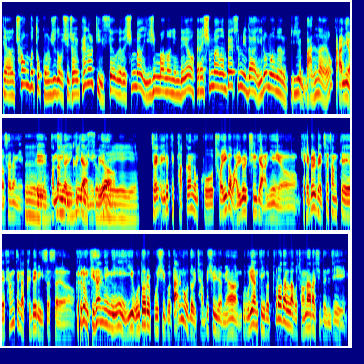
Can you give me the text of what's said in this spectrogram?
그냥 처음부터 공지도 없이 저희 페널티 있어요 그래서 10만 원 20만 원인데요 그냥 10만 원 뺐습니다 이러면은 이게 맞나요? 아니요 사장님 예, 그 담당자님 예, 그게 얘기해 보십시오. 아니고요. 예, 예, 예. 제가 이렇게 바꿔놓고 저희가 완료를 친 게 아니에요. 개별 배치 상태 상태가 그대로 있었어요. 그럼 기사님이 이 오더를 보시고 다른 오더를 잡으시려면 우리한테 이걸 풀어달라고 전화를 하시든지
